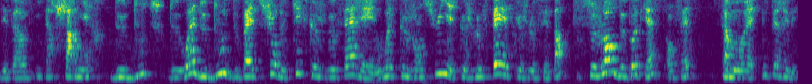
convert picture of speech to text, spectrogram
des périodes hyper charnières de doute, de ouais, de doute, de pas être sûr de qu'est-ce que je veux faire et où est-ce que j'en suis, est-ce que je le fais, est-ce que je le fais pas. Ce genre de podcast, en fait, ça m'aurait hyper aidé.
